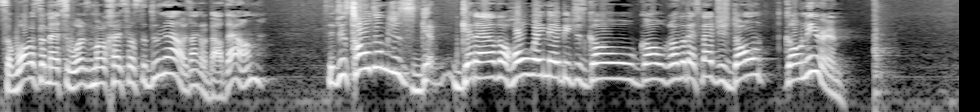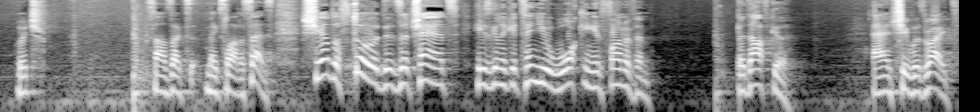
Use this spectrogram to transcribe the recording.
So what was the message? What is Mordechai supposed to do now? He's not going to bow down. They just told him, just get, get out of the hallway, maybe just go, go, go the best match. Just don't go near him. Which Sounds like makes a lot of sense. She understood there's a chance he's going to continue walking in front of him. Bedafka. And she was right.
